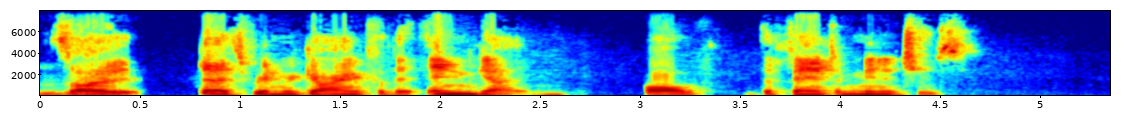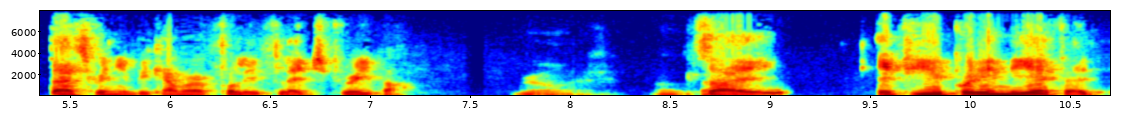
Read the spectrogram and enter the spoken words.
Mhm. So that's when we're going for the end game of the Phantom miniatures. That's when you become a fully fledged Reaper. right. Okay. So if you put in the effort,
